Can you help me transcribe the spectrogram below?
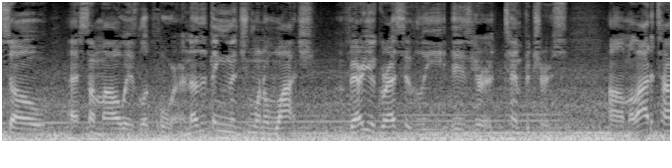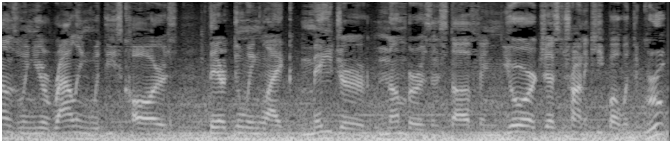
so that's something I always look for. Another thing that you want to watch very aggressively is your temperatures. Um, a lot of times when you're rallying with these cars, they're doing like major numbers and stuff, and you're just trying to keep up with the group.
